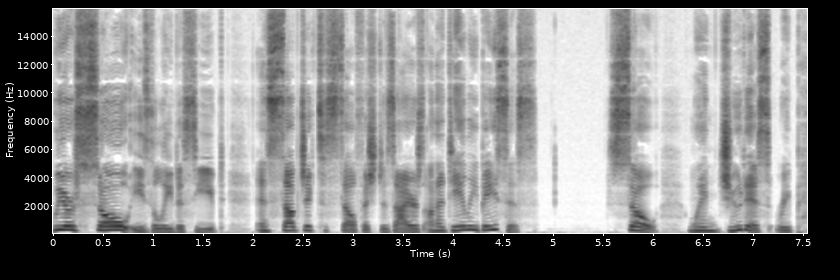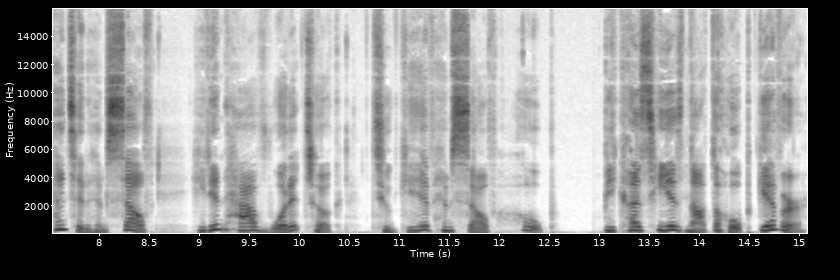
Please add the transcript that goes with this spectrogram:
We are so easily deceived and subject to selfish desires on a daily basis. So, when Judas repented himself, he didn't have what it took to give himself hope because he is not the hope giver.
